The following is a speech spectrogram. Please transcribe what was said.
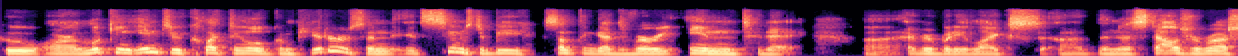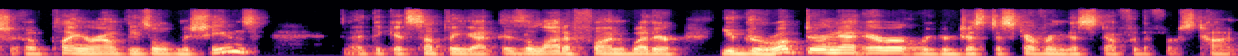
who are looking into collecting old computers. And it seems to be something that's very in today uh, everybody likes uh, the nostalgia rush of playing around with these old machines. And I think it's something that is a lot of fun, whether you grew up during that era or you're just discovering this stuff for the first time.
